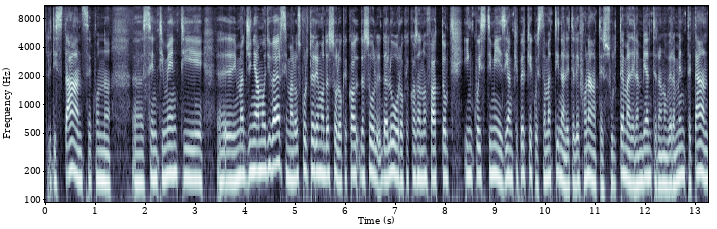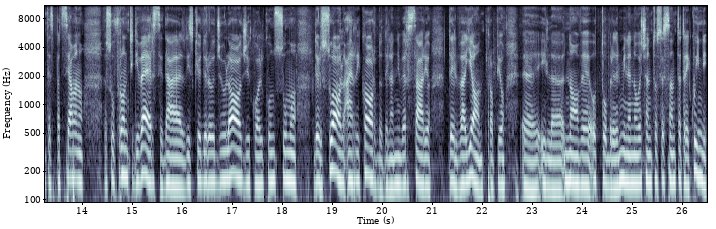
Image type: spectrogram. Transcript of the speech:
le distanze, con eh, sentimenti eh, immaginiamo diversi, ma lo ascolteremo da, solo, co- da, solo, da loro che cosa hanno fatto in questi mesi, anche perché questa mattina le telefonate sul tema dell'ambiente erano veramente tante, spaziavano eh, su fronti diversi, da al rischio idrogeologico, al consumo del suolo, al ricordo dell'anniversario del Vaillant proprio eh, il 9 ottobre del 1963. Quindi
